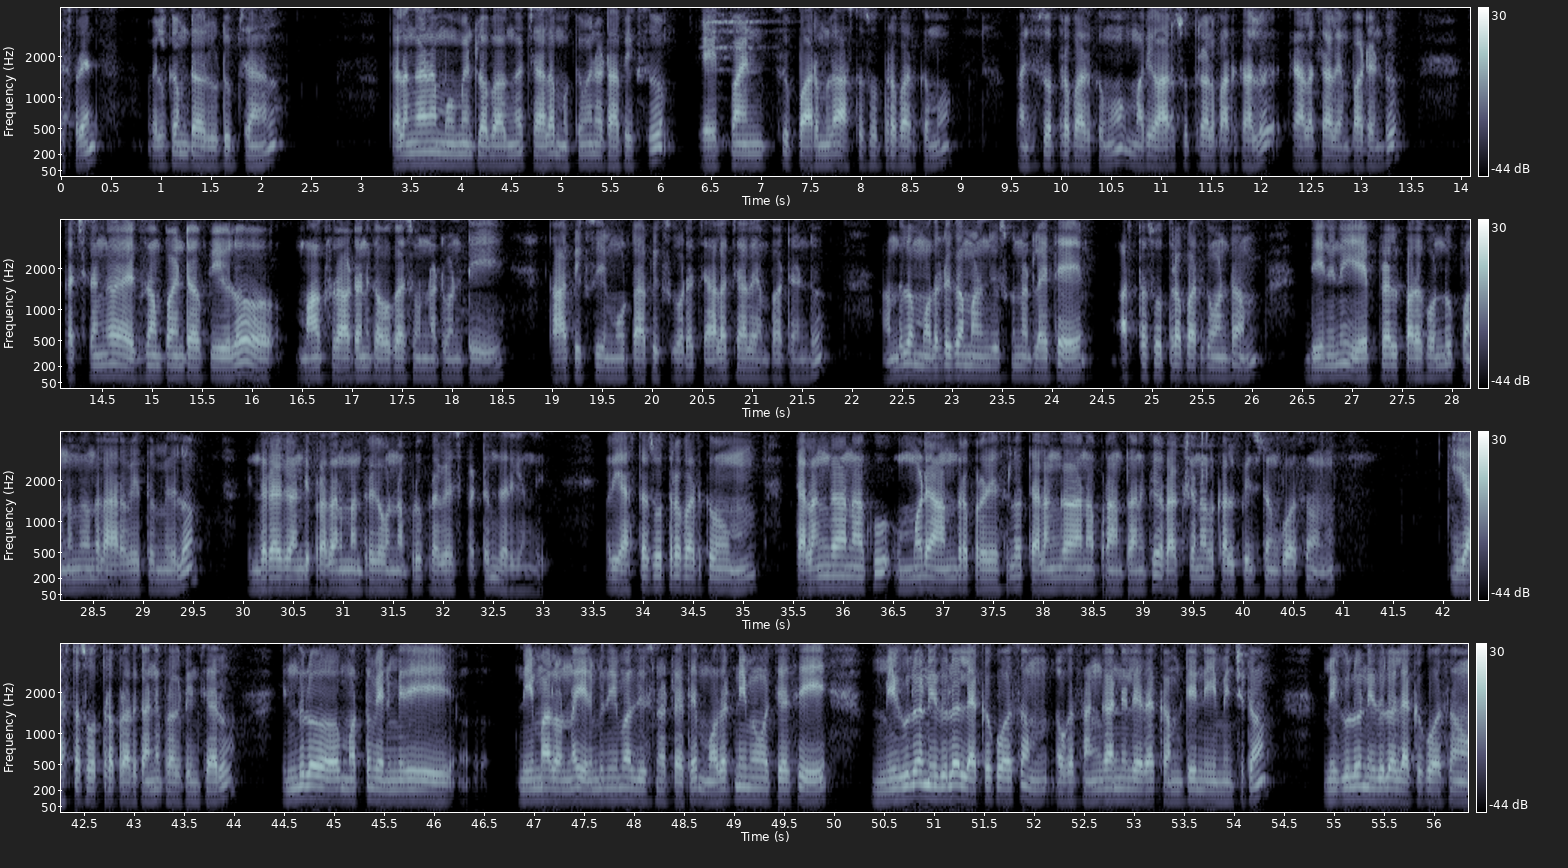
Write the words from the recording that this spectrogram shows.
Friends welcome to our YouTube channel Telangana మూమెంట్లో భాగంగా చాలా ముఖ్యమైన టాపిక్స్ ఎయిట్ పాయింట్స్ ఫార్ములా అష్టసూత్ర పథకము పంచసూత్ర పథకము మరియు ఆరు సూత్రాల పథకాలు చాలా చాలా ఇంపార్టెంట్ ఖచ్చితంగా ఎగ్జామ్ పాయింట్ ఆఫ్ వ్యూలో మార్క్స్ రావడానికి అవకాశం ఉన్నటువంటి టాపిక్స్ ఈ మూడు టాపిక్స్ కూడా చాలా చాలా ఇంపార్టెంట్ అందులో మొదటిగా మనం చూసుకున్నట్లయితే అష్టసూత్ర పథకం అంటాం. దీనిని ఏప్రిల్ పదకొండు పంతొమ్మిది వందల అరవై తొమ్మిదిలో ఇందిరాగాంధీ ప్రధానమంత్రిగా ఉన్నప్పుడు ప్రవేశపెట్టడం జరిగింది. మరి అష్టసూత్ర పథకం తెలంగాణకు ఉమ్మడి ఆంధ్రప్రదేశ్లో తెలంగాణ ప్రాంతానికి రక్షణలు కల్పించడం కోసం ఈ అష్టసూత్ర పథకాన్ని ప్రకటించారు. ఇందులో మొత్తం ఎనిమిది నియమాలు ఉన్నాయి. ఎనిమిది నియమాలు చూసినట్లయితే మొదటి నియమం వచ్చేసి మిగులు నిధుల లెక్క కోసం ఒక సంఘాన్ని లేదా కమిటీ నియమించడం మిగులు నిధుల లెక్క కోసం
